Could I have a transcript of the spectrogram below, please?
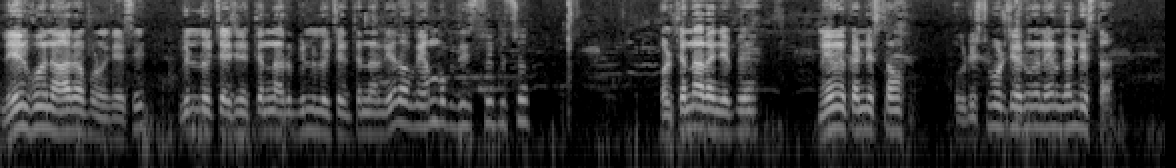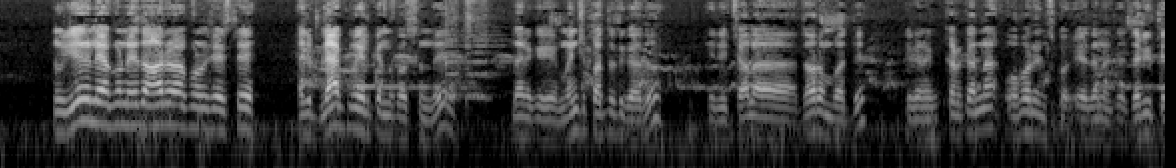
లేనిపోయిన ఆరోపణలు చేసి బిల్లులు వచ్చేసి తిన్నారు బిల్లులు వచ్చేసి తిన్నారు. ఏదో ఒక ఎంబుక్ తీసి చూపించు. వాళ్ళు తిన్నారని చెప్పి మేమే ఖండిస్తాం. ఒక డిస్ట్రిబ్యూట్ చేయడం నేను ఖండిస్తా. నువ్వు ఏం లేకుండా ఏదో ఆరోపణలు చేస్తే అది బ్లాక్ మెయిల్ కిందకు వస్తుంది. దానికి మంచి పద్ధతి కాదు. ఇది చాలా దూరం పోద్ది. ఇక ఇక్కడికన్నా ఉపకరించుకో ఏదైనా జరిగితే.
